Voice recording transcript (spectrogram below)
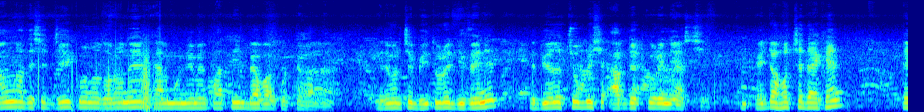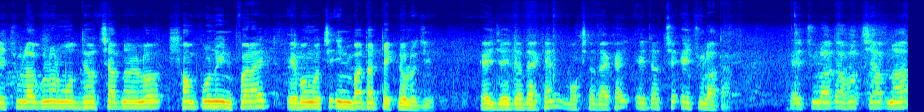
বাংলাদেশের যে কোনো ধরনের অ্যালুমিনিয়ামের পাতিল ব্যবহার করতে পারবেন। এটা হচ্ছে ভিতরে ডিজাইনের দুই হাজার চব্বিশে আপডেট করে নিয়ে আসছে। এটা হচ্ছে দেখেন, এই চুলাগুলোর মধ্যে হচ্ছে আপনার হলো সম্পূর্ণ ইনফারাইট এবং হচ্ছে ইনভার্টার টেকনোলজি এই যে এটা দেখেন বক্সটা দেখাই, এটা হচ্ছে এই চুলাটা। এই চুলাটা হচ্ছে আপনার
